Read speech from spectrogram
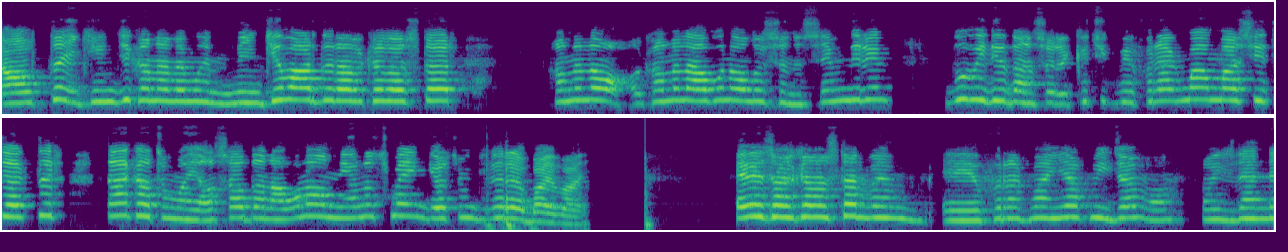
altta ikinci kanalımın linki vardır arkadaşlar. Kanala, kanala abone olursanız sevinirim. Bu videodan sonra küçük bir fragman başlayacaktır. Like atmayı, aşağıdan abone olmayı unutmayın. Görüşmek üzere. Bay bay. Evet arkadaşlar ben e, fragman yapmayacağım. O, o yüzden de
